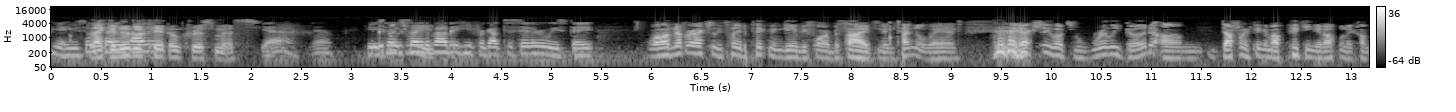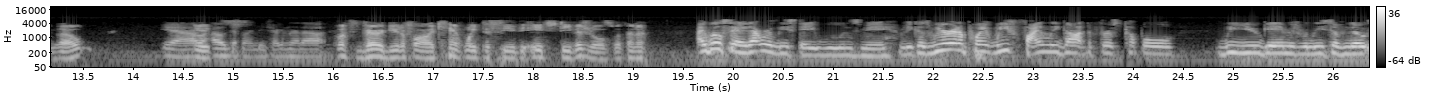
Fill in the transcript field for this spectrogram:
Yeah, he was so like a little about kid it. on Christmas. Yeah, yeah. He was so excited 3. about it, he forgot to say the release date. Well, I've never actually played a Pikmin game before besides Nintendo Land. It actually looks really good. Um, definitely thinking about picking it up when it comes out. Yeah, I'll, I'll definitely be checking that out. looks very beautiful, and I can't wait to see the HD visuals within it. I will say that release date wounds me because we're at a point we finally got the first couple Wii U games released of note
